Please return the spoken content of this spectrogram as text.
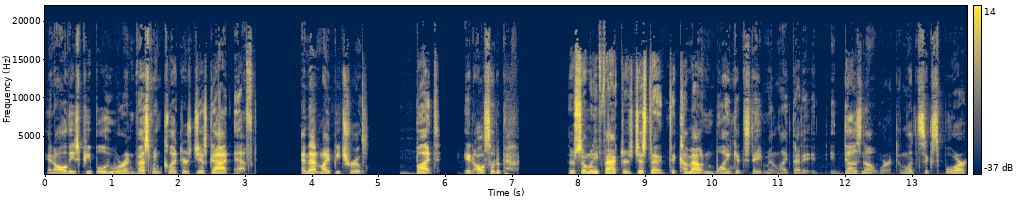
And all these people who were investment collectors just got effed. And that might be true. But it also depends. There's so many factors just to, to come out in blanket statement like that. It, it does not work. And let's explore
